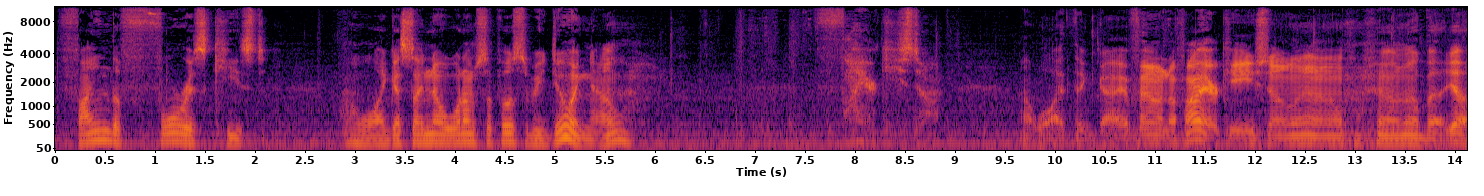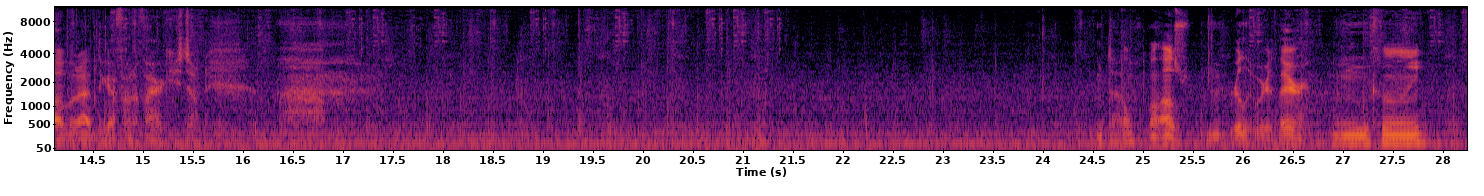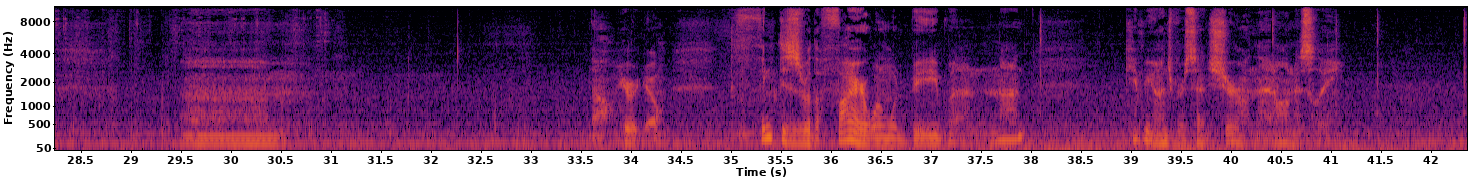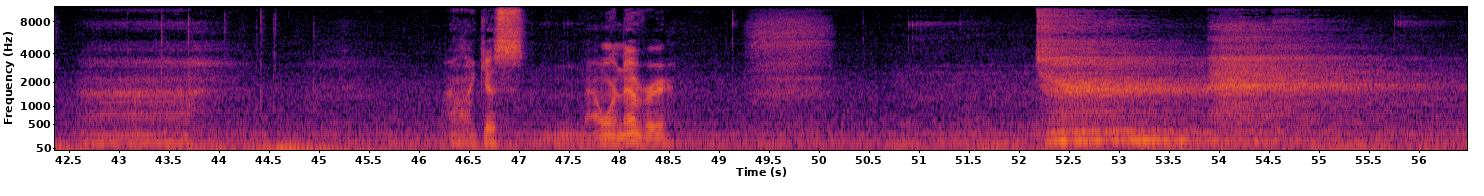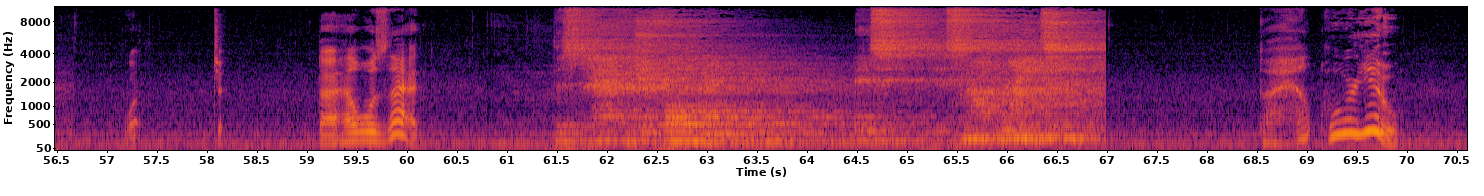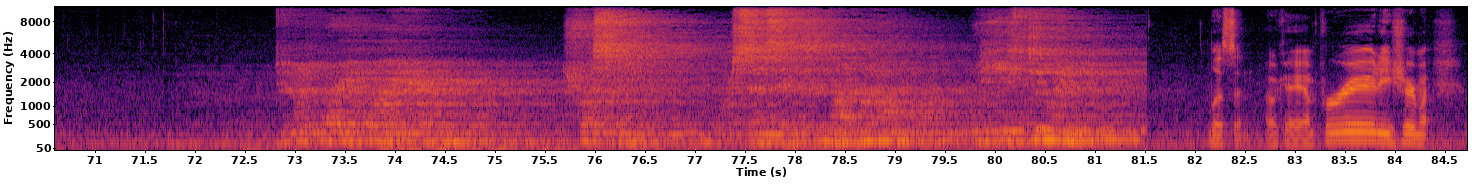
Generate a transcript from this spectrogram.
Find the forest keys. Oh, well, I guess I know what I'm supposed to be doing now. Fire keystone. Oh, well, I think I found a fire keystone. I don't, I don't know about y'all, but I think I found a fire keystone. Um, What the hell? Well, that was really weird there. Okay. Um. Oh, here we go. I think this is where the fire one would be, but I'm not. Can't be 100% sure on that, honestly. Uh, well, I guess now or never. What? The hell was that? This path that you're following, it's it's not right. Hell? Who are you? Do not worry who I am. Trust me, or Sensei does not know what he is doing. Listen, okay, I'm pretty sure my.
